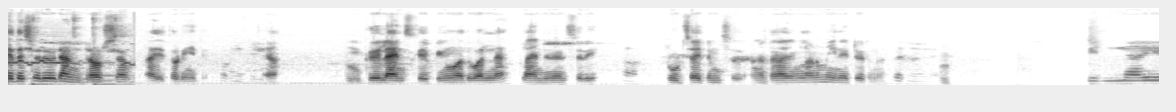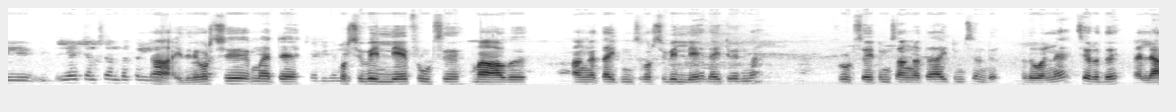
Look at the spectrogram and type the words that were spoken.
ഏകദേശം ഒരു രണ്ടര വർഷം ആയി തുടങ്ങിയിട്ട്. നമുക്ക് ലാൻഡ്സ്കേപ്പിംഗും അതുപോലെ തന്നെ പ്ലാന്റ് നഴ്സറി ഫ്രൂട്ട്സ് ഐറ്റംസ് അങ്ങനത്തെ കാര്യങ്ങളാണ് മെയിൻ ആയിട്ട് വരുന്നത്. പിന്നെ ഈ ഐറ്റംസ് എന്തൊക്കെ ആ ഇതിൽ കുറച്ച് മറ്റേ കുറച്ച് വലിയ ഫ്രൂട്ട്സ് മാവ് അങ്ങനത്തെ ഐറ്റംസ് കുറച്ച് വലിയ ഇതായിട്ട് വരുന്ന ഫ്രൂട്ട്സ് ഐറ്റംസ് അങ്ങനത്തെ ഐറ്റംസ് ഉണ്ട്. അതുപോലെ തന്നെ ചെറുത് എല്ലാ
